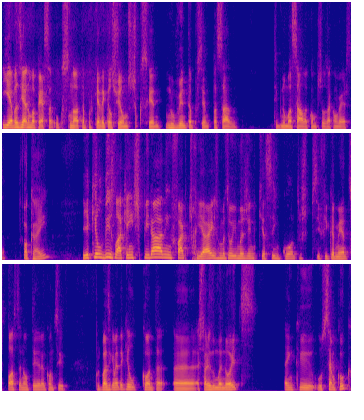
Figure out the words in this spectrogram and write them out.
E é baseado numa peça, o que se nota porque é daqueles filmes que se é 90% passado tipo numa sala com pessoas à conversa. Ok. E aquilo diz lá que é inspirado em factos reais, mas eu imagino que esse encontro especificamente possa não ter acontecido. Porque basicamente aquilo conta uh, a história de uma noite em que o Sam Cooke,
